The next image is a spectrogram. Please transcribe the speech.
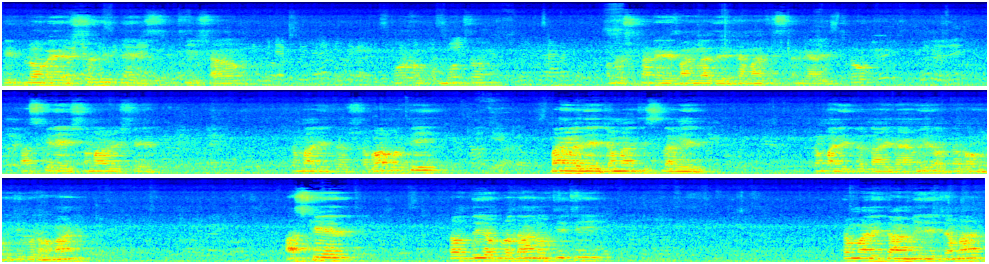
বিপ্লবের শহীদদের উন্মোচন অনুষ্ঠানে বাংলাদেশ জামাত ইসলামী আয়োজিত। আজকের এই সমাবেশের সম্মানিত সভাপতি বাংলাদেশ জামাত ইসলামের সম্মানিত নায়েব আমির অধ্যাপক মুজিবুর রহমান। আজকের শ্রদ্ধেয় প্রধান অতিথি, সম্মানিত আমির জামাত,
